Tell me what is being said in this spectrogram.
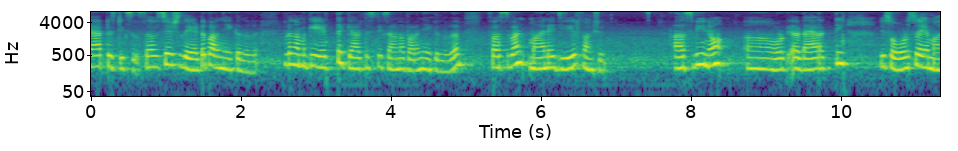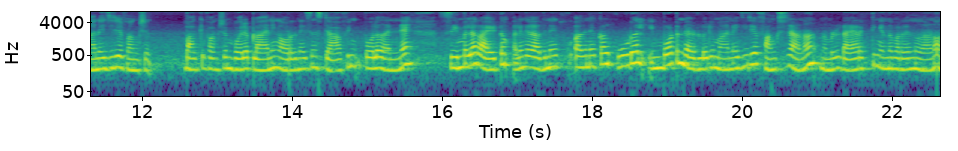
ക്യാരക്ടറിസ്റ്റിക്സ് സവിശേഷതയായിട്ട് പറഞ്ഞേക്കുന്നത്. ഇവിടെ നമുക്ക് എട്ട് ക്യാരക്ടറിസ്റ്റിക്സ് ആണ് പറഞ്ഞേക്കുന്നത്. First one managerial function as we know directing is also a managerial function ബാക്കി ഫംഗ്ഷൻ പോലെ പ്ലാനിങ് ഓർഗനൈസിങ് സ്റ്റാഫിംഗ് പോലെ തന്നെ സിമിലർ ആയിട്ടും അല്ലെങ്കിൽ അതിനെ അതിനേക്കാൾ കൂടുതൽ ഇമ്പോർട്ടന്റ് ആയിട്ടുള്ള ഒരു മാനേജീരിയൽ ഫംഗ്ഷനാണ് നമ്മൾ ഡയറക്റ്റിംഗ് എന്ന് പറയുന്നതാണ്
